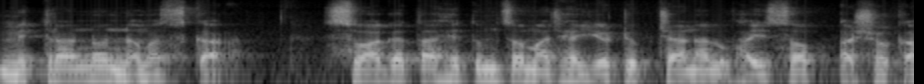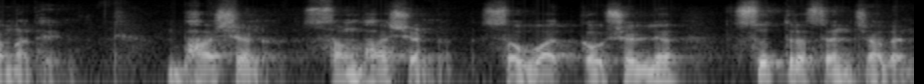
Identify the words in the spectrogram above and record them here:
मित्रांनो नमस्कार. स्वागत आहे तुमचं माझ्या यूट्यूब चॅनल व्हॉइस ऑफ अशोकामध्ये भाषण संभाषण संवाद कौशल्य सूत्रसंचालन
